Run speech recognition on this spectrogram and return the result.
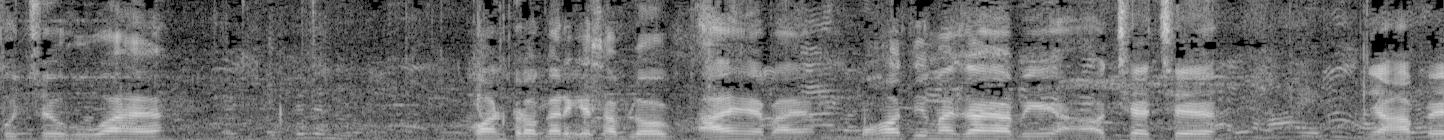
कुछ हुआ है। कॉन्ट्रो करके सब लोग आए हैं भाई। बहुत ही मज़ा है अभी। अच्छे अच्छे यहाँ पे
